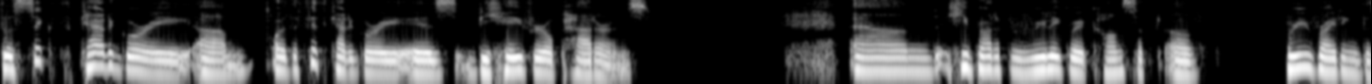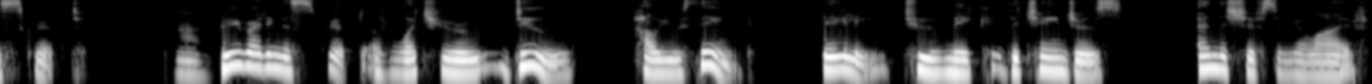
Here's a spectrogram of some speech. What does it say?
the sixth category, um, or the fifth category, is behavioral patterns, and he brought up a really great concept of rewriting the script mm. rewriting the script of what you do, how you think daily to make the changes and the shifts in your life.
